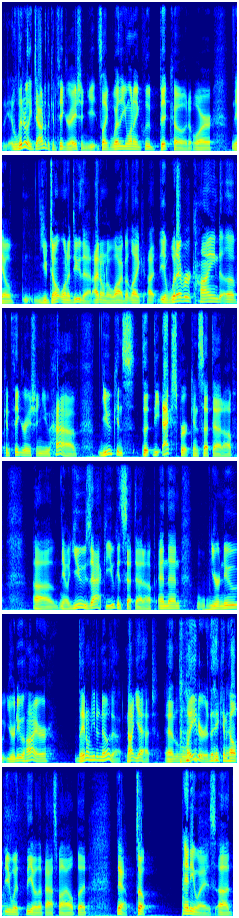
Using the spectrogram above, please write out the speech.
literally down to the configuration. It's like whether you want to include bitcode or you know you don't want to do that. I don't know why, but like uh, you know, whatever kind of configuration you have, you can the the expert can set that up. Uh, you know, you Zach, you could set that up, and then your new your new hire. They don't need to know that, not yet. And later they can help you with you know the fast file. But yeah, so Anyways, uh,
